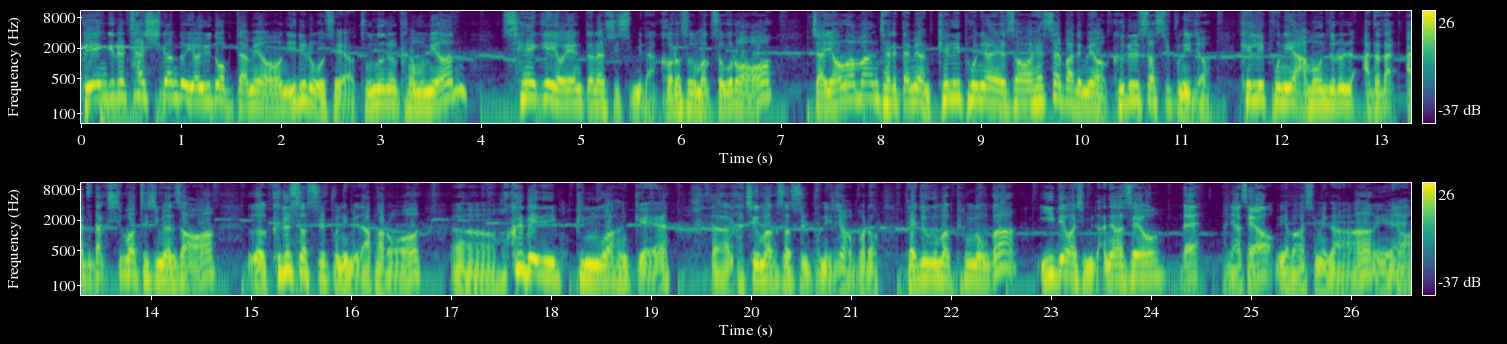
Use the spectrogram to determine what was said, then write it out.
비행기를 탈 시간도 여유도 없다면 이리로 오세요. 두 눈을 감으면 세계 여행 떠날 수 있습니다. 걸어서 음악 속으로. 자, 영어만 잘했다면 캘리포니아에서 햇살 받으며 글을 썼을 뿐이죠. 캘리포니아 아몬드를 아다닥 아다닥 씹어 드시면서 어, 글을 썼을 뿐입니다. 바로 어, 허클베리 빈과 함께 어, 같이 음악 썼을 뿐이죠. 바로 대중음악 평론가 이대화 씨입니다. 안녕하세요. 네, 안녕하세요. 예, 반갑습니다. 예. 네.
